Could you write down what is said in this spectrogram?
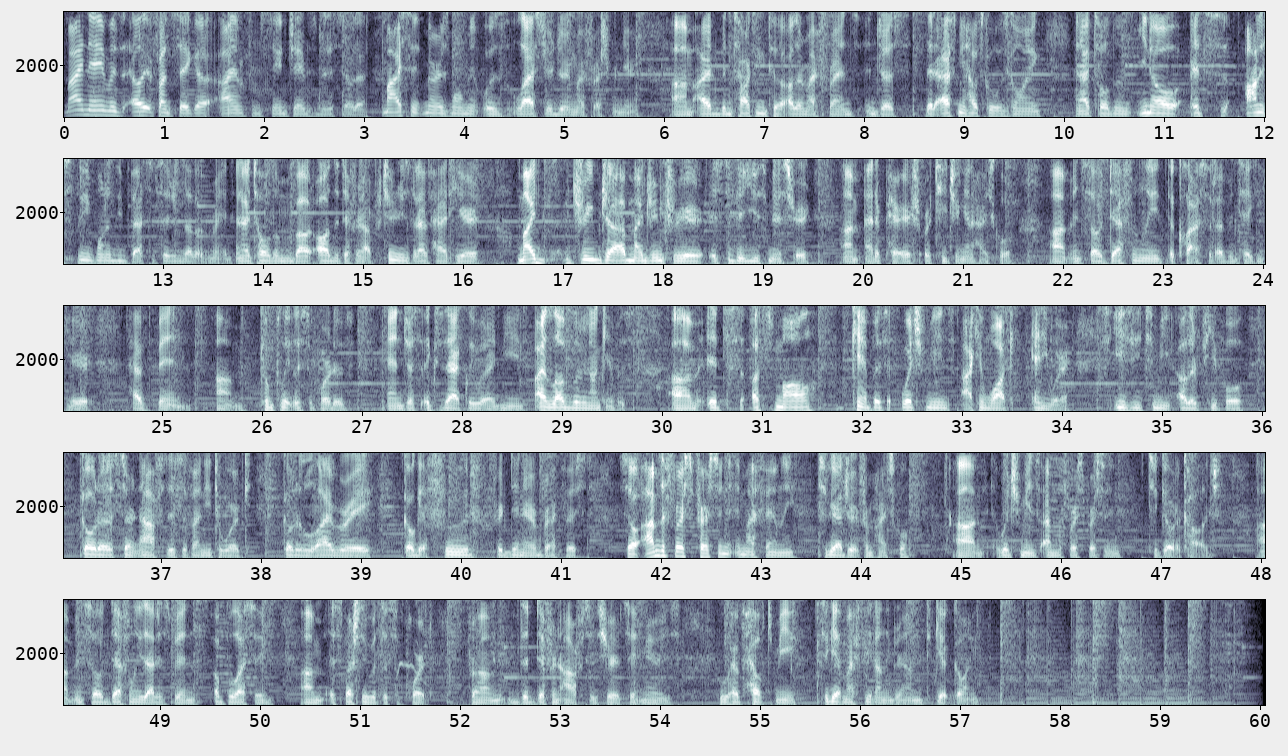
My name is Elliot Fonseca. I am from St. James, Minnesota. My St. Mary's moment was last year during my freshman year. Um, I had been talking to other of my friends and just, they'd asked me how school was going and I told them, you know, it's honestly one of the best decisions I've ever made. And I told them about all the different opportunities that I've had here. My dream job, my dream career is to be a youth minister um, at a parish or teaching in a high school. Um, and so definitely the class that I've been taking here have been um, completely supportive and just exactly what I need. I love living on campus. Um, it's a small campus, which means I can walk anywhere. It's easy to meet other people, go to certain offices if I need to work, go to the library, go get food for dinner or breakfast. So I'm the first person in my family to graduate from high school, um, which means I'm the first person to go to college. Um, and so definitely that has been a blessing, um, especially with the support from the different offices here at St. Mary's who have helped me to get my feet on the ground to get going.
